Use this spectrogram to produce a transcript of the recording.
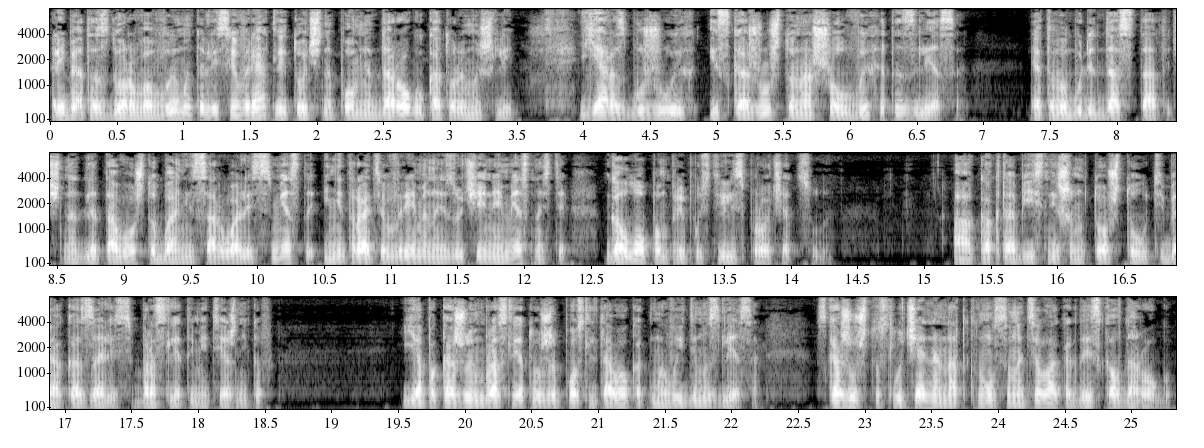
Ребята здорово вымотались и вряд ли точно помнят дорогу, которой мы шли. Я разбужу их и скажу, что нашел выход из леса. Этого будет достаточно для того, чтобы они сорвались с места и, не тратя время на изучение местности, галопом припустились прочь отсюда. А как ты объяснишь им то, что у тебя оказались браслеты мятежников? Я покажу им браслет уже после того, как мы выйдем из леса. Скажу, что случайно наткнулся на тела, когда искал дорогу.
